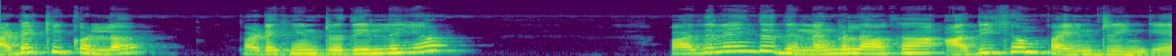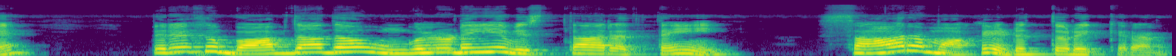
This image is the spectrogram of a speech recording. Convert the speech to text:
அடக்கி கொள்ளப்படுகின்றது இல்லையா? பதினைந்து தினங்களாக அதிகம் பயின்றீங்க. பிறகு பாப்தாதா உங்களுடைய விஸ்தாரத்தை சாரமாக எடுத்துரைக்கிறாங்க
